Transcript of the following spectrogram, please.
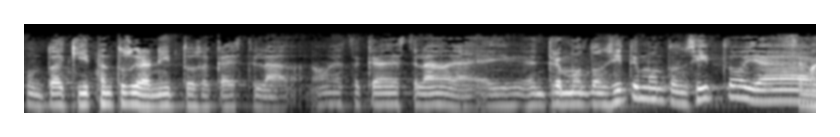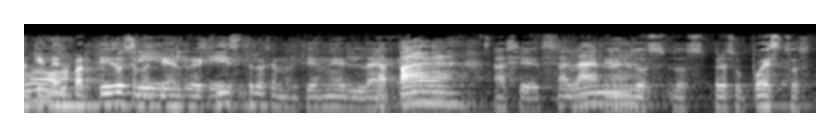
junto aquí tantos granitos acá de este lado, ¿no? Este acá de este lado, entre montoncito y montoncito ya... Se mantiene el partido, se mantiene el sí. registro, se mantiene la, La paga, el- así es, la lana. Los, los presupuestos.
